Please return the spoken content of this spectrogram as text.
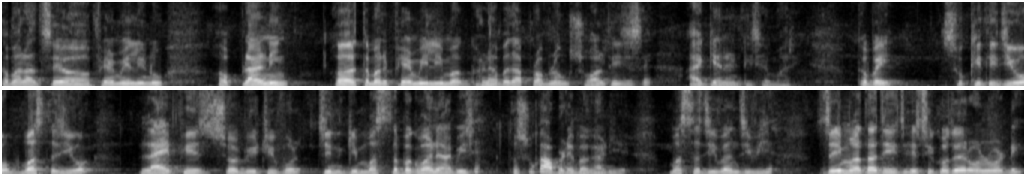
તમારા ફેમિલીનું પ્લાનિંગ તમારી ફેમિલીમાં ઘણા બધા પ્રોબ્લેમ સોલ્વ થઈ જશે, આ ગેરંટી છે મારી. તો ભાઈ, સુખીથી જીવો, મસ્ત જીવો. લાઈફ ઇઝ સો બ્યુટિફુલ જિંદગી મસ્ત ભગવાને આપી છે. તો શું કા આપણે બગાડીએ? મસ્ત જીવન જીવીએ. જય માતાજી, જય સિકોતેર ઓનવર્ડી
